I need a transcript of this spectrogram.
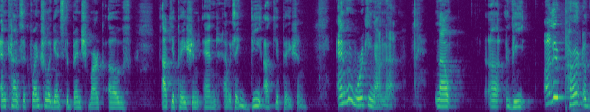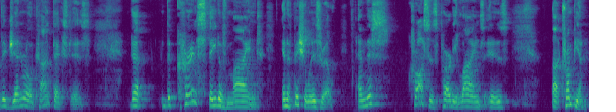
and consequential against the benchmark of occupation and I would say deoccupation. And we're working on that. Now, uh, the other part of the general context is that the current state of mind in official Israel, and this crosses party lines, is uh, Trumpian.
